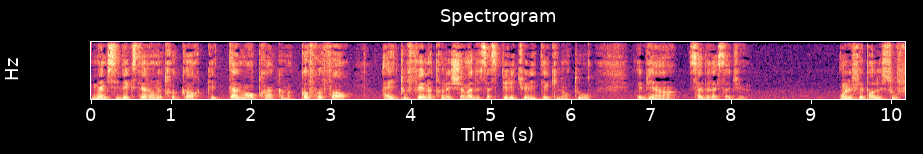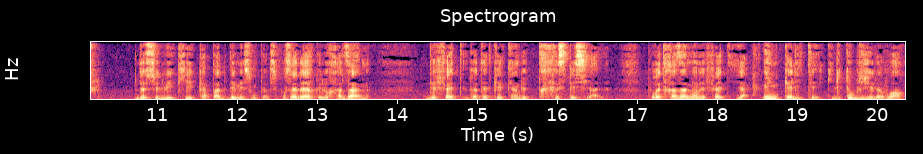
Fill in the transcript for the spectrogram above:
même si d'extérieur notre corps, qui est tellement empreint comme un coffre-fort, a étouffé notre Neshama de sa spiritualité qui l'entoure, eh bien, s'adresse à Dieu. On le fait par le souffle de celui qui est capable d'aimer son peuple. C'est pour ça d'ailleurs que le Chazan des fêtes doit être quelqu'un de très spécial. Pour être Chazan dans les fêtes, il y a une qualité qu'il est obligé d'avoir,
